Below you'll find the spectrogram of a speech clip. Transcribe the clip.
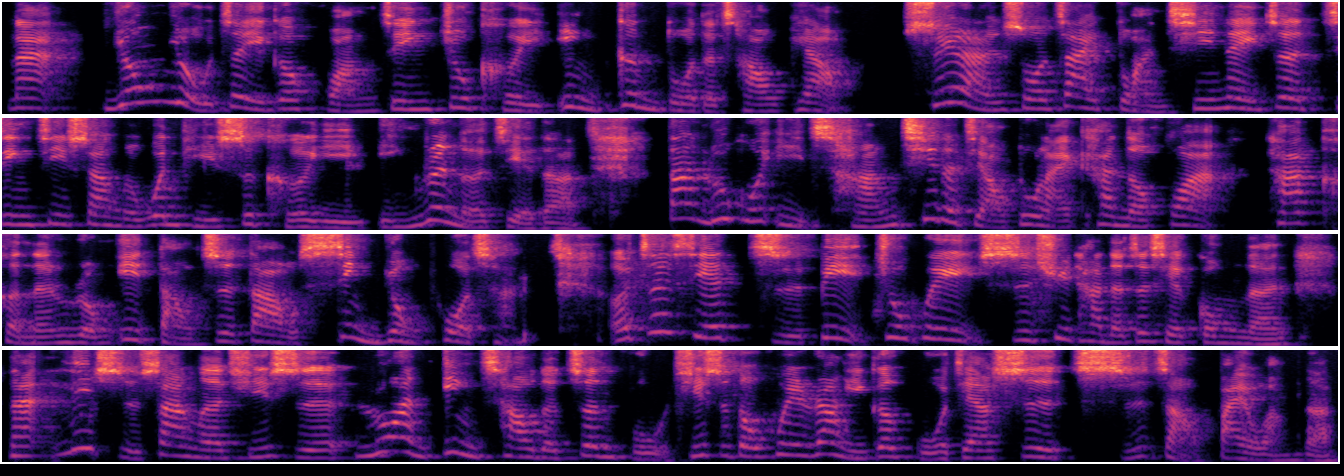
那拥有这一个黄金就可以印更多的钞票。虽然说在短期内这经济上的问题是可以迎刃而解的，但如果以长期的角度来看的话，它可能容易导致到信用破产，而这些纸币就会失去它的这些功能。那历史上呢，其实乱印钞的政府其实都会让一个国家是迟早败亡的。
